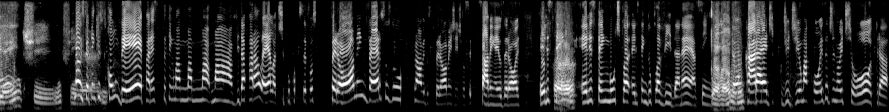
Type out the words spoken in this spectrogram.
ambiente, enfim. Não, e você é, tem que esconder, parece que você tem uma, uma, uma- uma vida paralela, tipo, como se você fosse o super-homem versus o nome do super-homem, gente, vocês sabem aí os heróis. Eles têm, eles têm múltipla, eles têm dupla vida, né? Assim. Aham. Então Uhum. o cara é de, de dia uma coisa, de noite outra.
